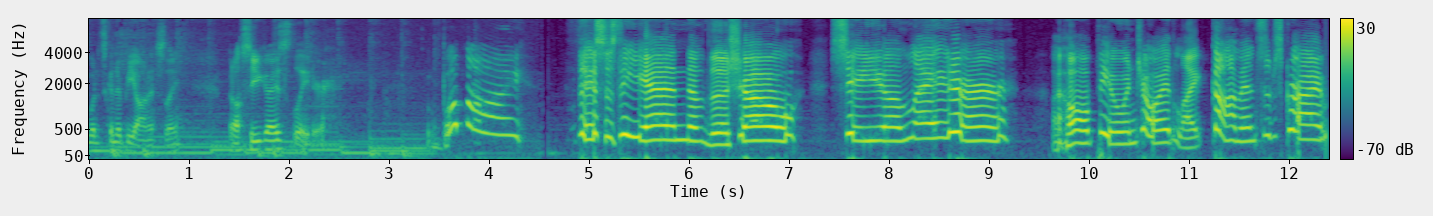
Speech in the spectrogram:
what it's gonna be honestly, but I'll see you guys later. Bye bye. This is the end of the show. See you later. I hope you enjoyed. Like, comment, subscribe.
